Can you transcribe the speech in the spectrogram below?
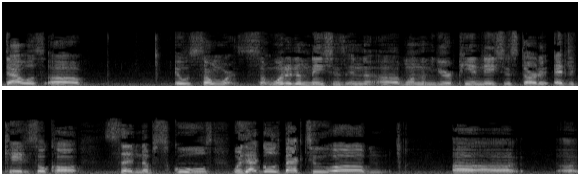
that was uh it was somewhere some, one of them nations in uh, one of them European nations started educated so-called setting up schools. Well, that goes back to um, uh, uh, uh,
